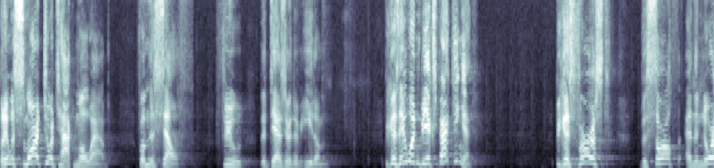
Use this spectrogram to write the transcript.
But it was smart to attack Moab from the south through the desert of Edom because they wouldn't be expecting it. Because first, the south and the north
